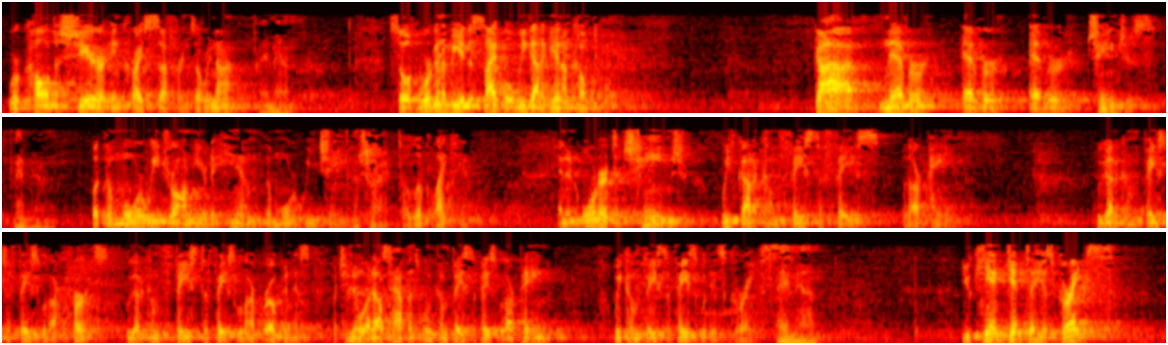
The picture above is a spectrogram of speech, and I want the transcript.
We're called to share in Christ's sufferings, are we not? Amen. So if we're going to be a disciple, we got to get uncomfortable. God never, ever, ever changes. Amen. But the more we draw near to Him, the more we change. That's right. To look like Him. And in order to change, we've got to come face to face with our pain. We've got to come face to face with our hurts. We've got to come face to face with our brokenness. But you know what else happens when we come face to face with our pain? We come face to face with His grace. Amen. You can't get to His grace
